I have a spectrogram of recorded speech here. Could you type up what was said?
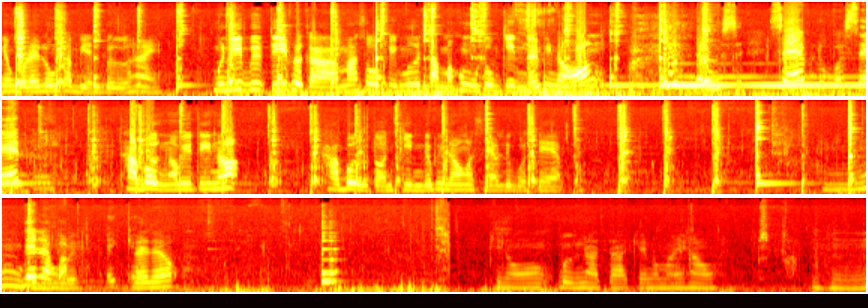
ยังบ่ได้ลงทะเบียนเบอร์ให้มื้อนี้บิวตี้เพิ่นก็มาโซ่ฝีมือตำมะฮุงสู่กินได้อพี่น้องเออเซฟดูว่าเซฟนี่ ถ้าเบิ่งเนาะบิวตี้เนาะถ้าเบิ่งตอนกินเด้อพี่น้องว่าแซ่บหรือบ่แซ่บอืมได้แล้วพี่น้บะองเว้ยไอ้แกได้แล้ว พี่น้องเบิ่งหน้าตาแกงหน่อไม้เฮาอื้อหือ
